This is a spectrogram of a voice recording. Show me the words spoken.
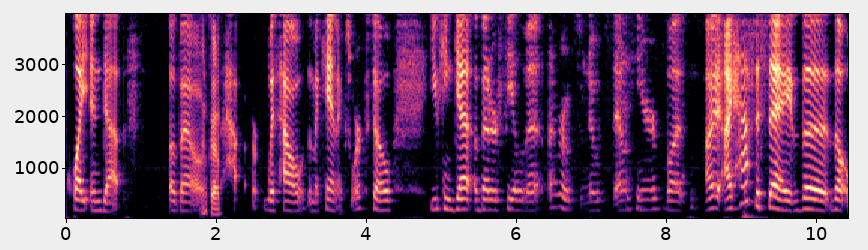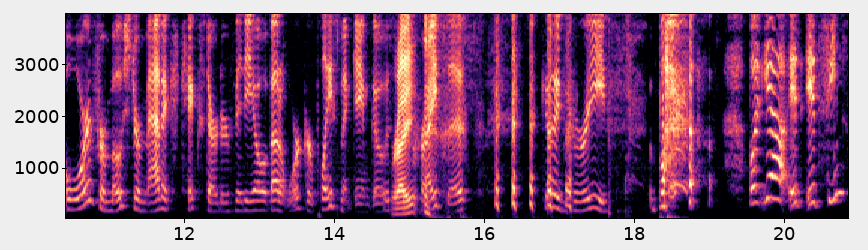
quite in depth about Okay. how, with how the mechanics work. So you can get a better feel of it. I wrote some notes down here, but I, I have to say the the award for most dramatic Kickstarter video about a worker placement game goes Right? to Crisis. Good grief. But but yeah, it it seems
